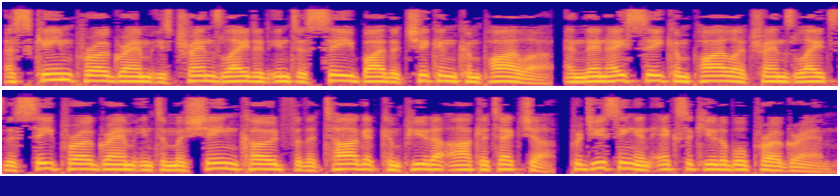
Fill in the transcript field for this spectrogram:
A Scheme program is translated into C by the Chicken compiler, and then a C compiler translates the C program into machine code for the target computer architecture, producing an executable program.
